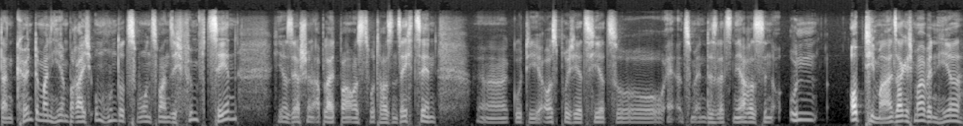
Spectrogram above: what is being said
dann könnte man hier im Bereich um 122,15, hier sehr schön ableitbar aus 2016, äh, gut, die Ausbrüche jetzt hier zu, äh, zum Ende des letzten Jahres sind unoptimal, sage ich mal. Wenn hier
